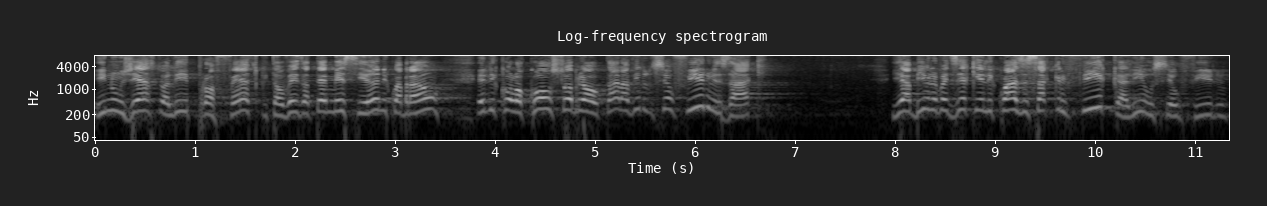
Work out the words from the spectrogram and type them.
E num gesto ali profético, e talvez até messiânico, Abraão, ele colocou sobre o altar a vida do seu filho Isaac. E a Bíblia vai dizer que ele quase sacrifica ali o seu filho.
